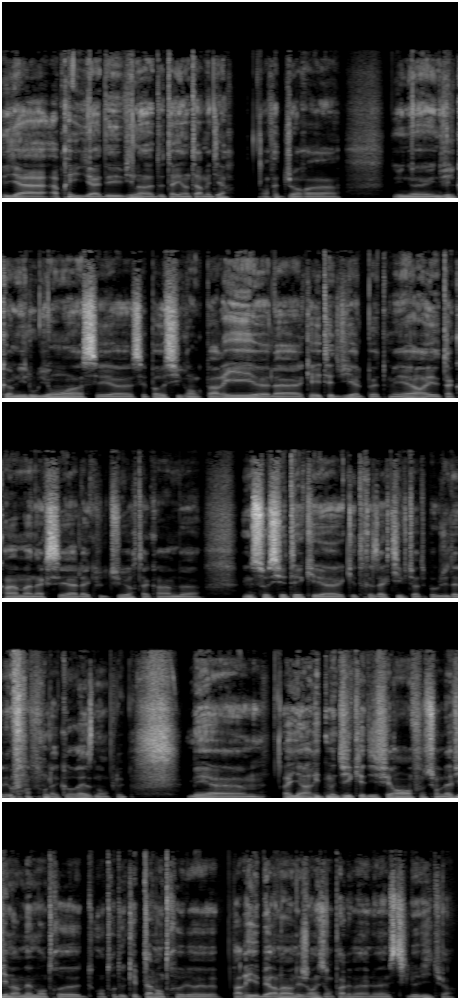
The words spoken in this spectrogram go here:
il y a, après, il y a des villes de taille intermédiaire. En fait, genre, une, une, ville comme Lille ou Lyon, euh, c'est euh, c'est pas aussi grand que Paris. Euh, la qualité de vie, elle peut être meilleure et tu as quand même un accès à la culture. Tu as quand même une société qui est, qui est très active. Tu n'es pas obligé d'aller au fond de la Corrèze non plus. Mais il y a un rythme de vie qui est différent en fonction de la ville, hein, même entre, entre deux capitales, entre le, Paris et Berlin. Les gens, ils n'ont pas le, même style de vie, tu vois.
